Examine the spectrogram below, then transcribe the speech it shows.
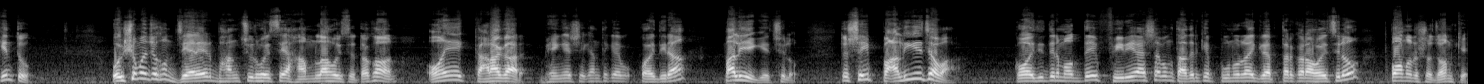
কিন্তু ওই সময় যখন জেলের ভাঙচুর হয়েছে, হামলা হয়েছে, তখন অনেক কারাগার ভেঙে সেখান থেকে কয়েদিরা পালিয়ে গিয়েছিল। তো সেই পালিয়ে যাওয়া কয়েদিদের মধ্যে ফিরে আসা এবং তাদেরকে পুনরায় গ্রেপ্তার করা হয়েছিল পনেরোশো জনকে।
